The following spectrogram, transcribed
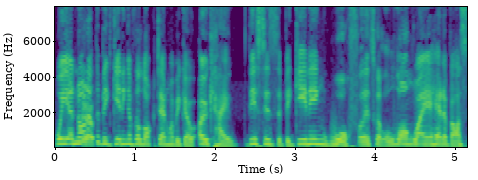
We are not Yep. at the beginning of the lockdown where we go, okay, this is the beginning. Woof, it's got a long way ahead of us,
